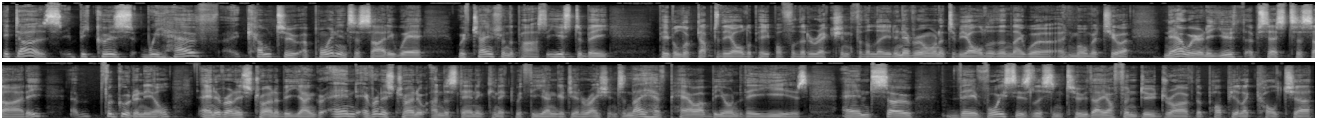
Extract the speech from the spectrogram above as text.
It does, because we have come to a point in society where we've changed from the past. It used to be people looked up to the older people for the direction, for the lead, and everyone wanted to be older than they were and more mature. Now we're in a youth obsessed society, for good and ill, and everyone is trying to be younger, and everyone is trying to understand and connect with the younger generations, and they have power beyond their years. And so their voice is listened to. They often do drive the popular culture.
